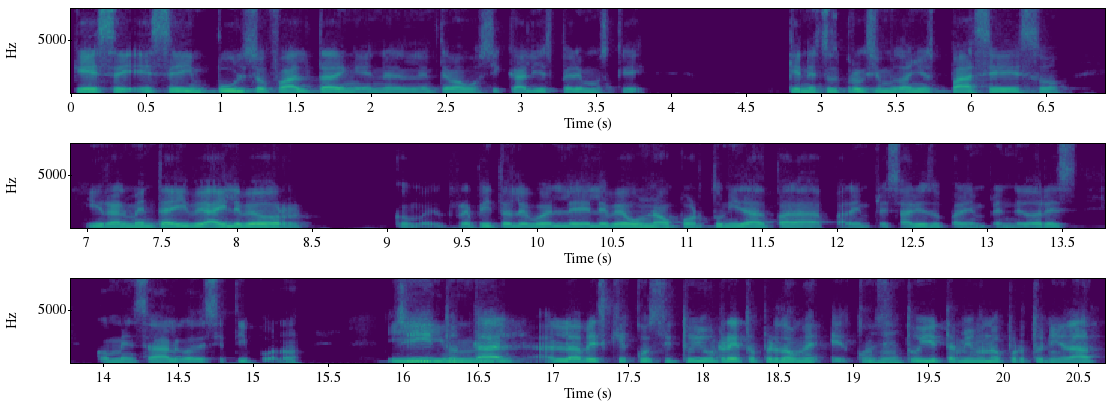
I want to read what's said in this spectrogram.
que ese, ese impulso falta en, en, el, tema musical y esperemos que, que en estos próximos años pase eso y realmente ahí, ahí le veo, repito, le, le, veo una oportunidad para, para, empresarios o para emprendedores comenzar algo de ese tipo, ¿no? sí, mm, total. A la vez que constituye un reto, perdón, eh, eh, constituye también una oportunidad.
